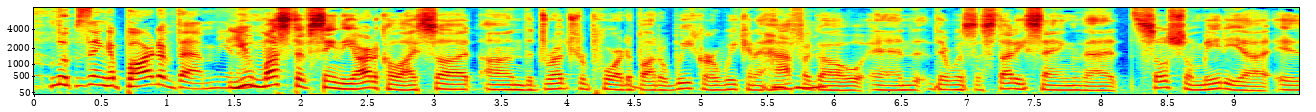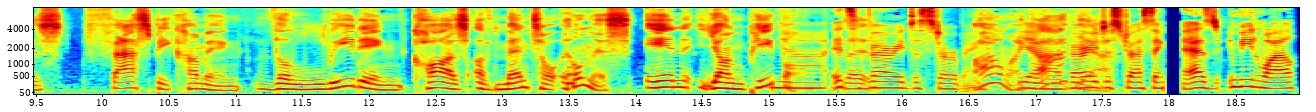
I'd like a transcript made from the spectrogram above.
losing a part of them. You know? You must have seen the article. I saw it on the Drudge Report about a week or a week and a half Mm-hmm. ago, and there was a study saying that social media is fast becoming the leading cause of mental illness in young people. yeah, it's That- very disturbing. Oh, my yeah, God, very yeah. distressing. As meanwhile,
